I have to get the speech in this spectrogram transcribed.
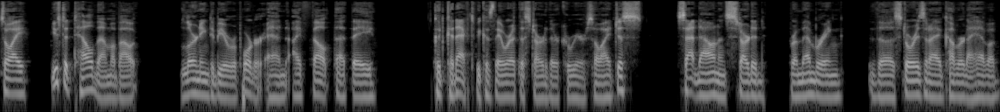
so I used to tell them about learning to be a reporter and I felt that they could connect because they were at the start of their career. So I just sat down and started remembering the stories that I had covered. I have a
